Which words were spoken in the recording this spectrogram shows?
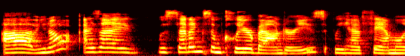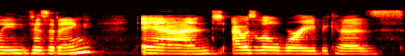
Uh, you know, as I was setting some clear boundaries, we had family visiting, and I was a little worried because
